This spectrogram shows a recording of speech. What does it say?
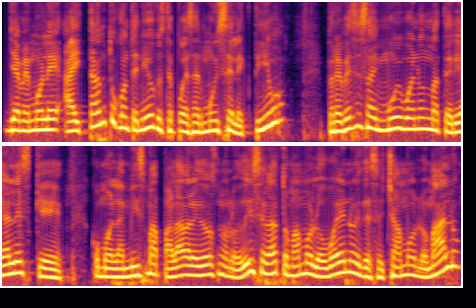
llamémosle, hay tanto contenido que usted puede ser muy selectivo, pero a veces hay muy buenos materiales que, como la misma palabra de Dios nos lo dice, ¿verdad? tomamos lo bueno y desechamos lo malo.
